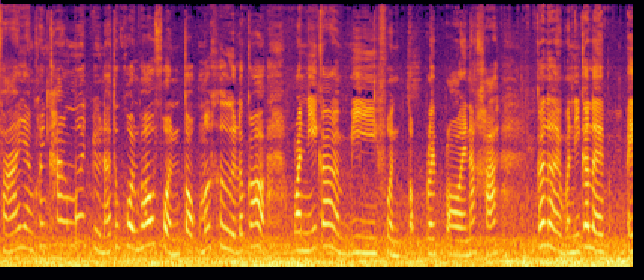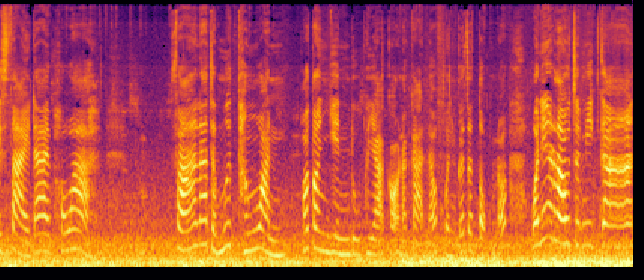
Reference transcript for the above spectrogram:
ฟ้ายังค่อนข้างมืดอยู่นะทุกคนเพราะว่าฝนตกเมื่อคืน แล้วก็วันนี้ก็มีฝนตกปล่อยๆนะคะ ก็เลยวันนี้ก็เลยไปสายได้เพราะว่า ฟ้าน่าจะมืดทั้งวัน เพราะตอนเย็นดูพยากรณ์อากาศแล้วฝนก็จะตกเนาะวันนี้เราจะมีการ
